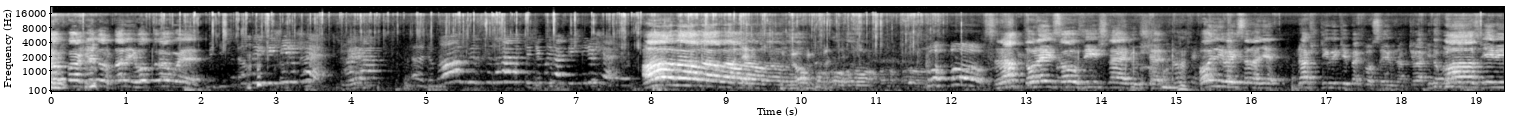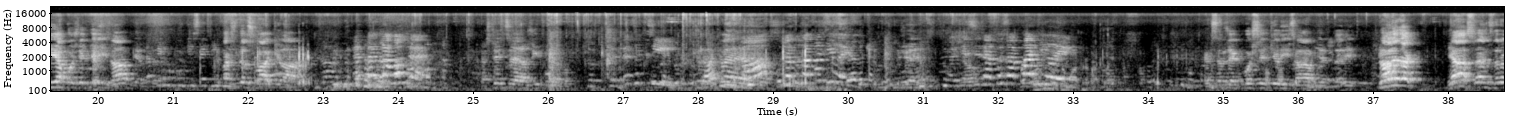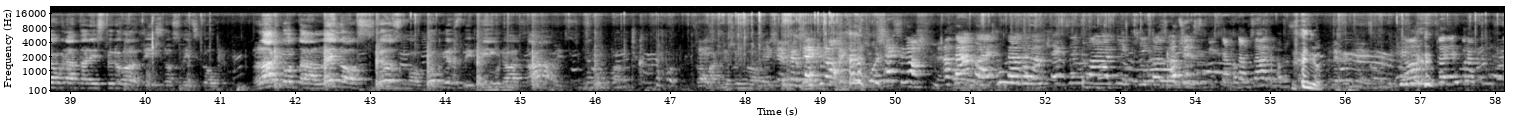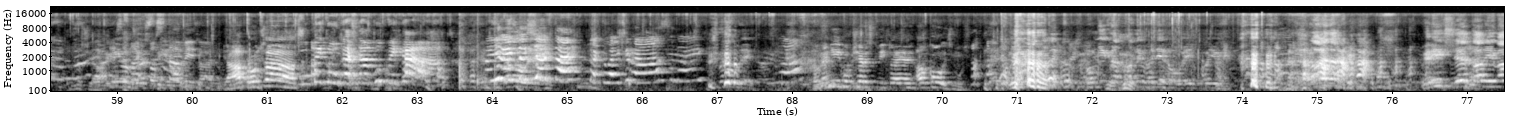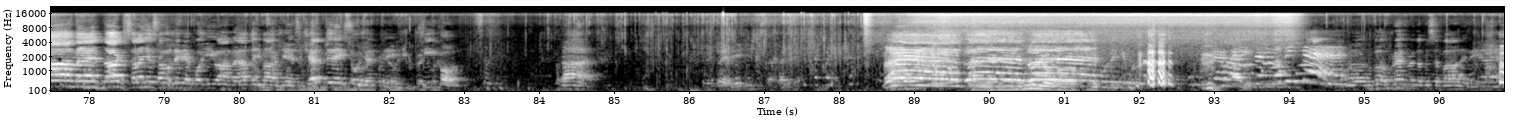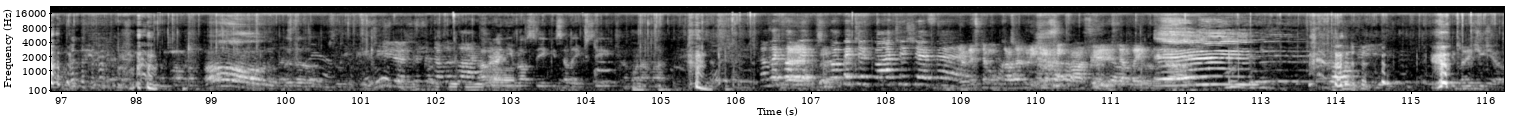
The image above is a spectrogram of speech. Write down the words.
Naopak, je to tady, otravuje! Vidíš to? Pěkný duše! No, můžu se zahávat, teď je podívat, pěkný duše! Ale, ale, ale, ale, ale, ale, jo, ho, ho, ho, Snad to nejsou říšné duše. Podívej se na ně, navštíví ti peklo se jim navštíví, jaký to bláznivý a pošetělý záměr. Tak si to svátila. Tak to je na hoře. Kaštějce, řík Takhle. No, jsme to zaplatili. Takže si za to zaplatili. Jak jsem řekl, pošetilý záměr tedy. No ale tak, já jsem zrovna tady studoval říšnost lidskou. Lakota, lenost, milstvo, bouřerství, pícha, závist. Co máš ještě? Všechno. Všechno. A tamhle, tamhle máš exemplární příklad občanství. Tam, tam vzadu. Jo. Jo, to je postavit. Já proč zás? Pupiku, ukaž nám pupika! Podívejte, šéfe, takový krásný. To není obžerství, to je alkoholismus. Když je tady máme, tak se na ně samozřejmě podíváme. A teď vážně, čerty nejsou žerty. Příchod. Tak. To je vidíš, tady. Blé, blé, blé. Budíky, budíky. Tady se báli. Havraní vlasy, kyselý ksík. Tamhle chlapeček pláče, šéfe! Měl byste mu ukázat lidější kváče, když takový Ty brečíš, jo?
